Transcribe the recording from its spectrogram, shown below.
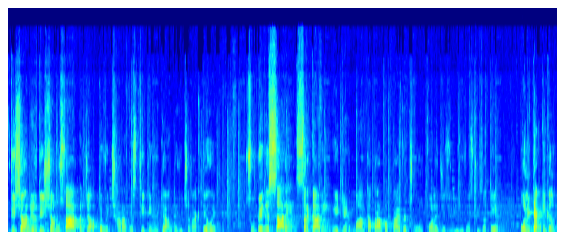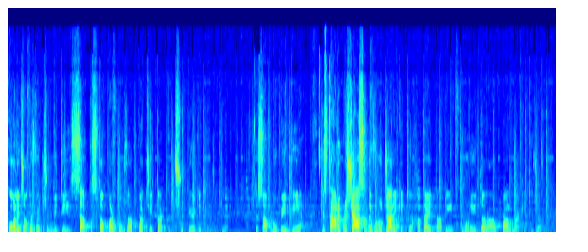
ਦਿਸ਼ਾ ਨਿਰਦੇਸ਼ਾਂ ਅਨੁਸਾਰ ਪੰਜਾਬ ਦੇ ਵਿੱਚ ਹੜ੍ਹਾਂ ਦੀ ਸਥਿਤੀ ਨੂੰ ਧਿਆਨ ਦੇ ਵਿੱਚ ਰੱਖਦੇ ਹੋਏ ਸੂਬੇ ਦੇ ਸਾਰੇ ਸਰਕਾਰੀ ਏਡਡ ਮਾਨਤਾ ਪ੍ਰਾਪਤ ਪ੍ਰਾਈਵੇਟ ਸਕੂਲ ਕਾਲਜਸ ਯੂਨੀਵਰਸਿਟੀਜ਼ ਅਤੇ ਪੋਲੀਟੈਕਨੀਕਲ ਕਾਲਜਾਂ ਦੇ ਵਿੱਚ ਮਿਤੀ 7 ਸਤੰਬਰ 2025 ਤੱਕ ਛੁੱਟੀਆਂ ਕੀਤੀਆਂ ਜਾਂਦੀਆਂ ਤੇ ਸਭ ਨੂੰ ਬੇਨਤੀ ਹੈ ਕਿ ਸਥਾਨਕ ਪ੍ਰਸ਼ਾਸਨ ਦੇ ਵੱਲੋਂ ਜਾਰੀ ਕੀਤੀਆਂ ਹਦਾਇਤਾਂ ਦੀ ਪੂਰੀ ਤਰ੍ਹਾਂ ਪਾਲਣਾ ਕੀਤੀ ਜਾਵੇ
